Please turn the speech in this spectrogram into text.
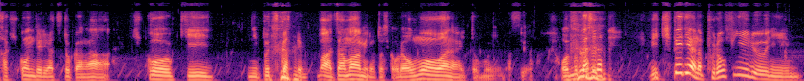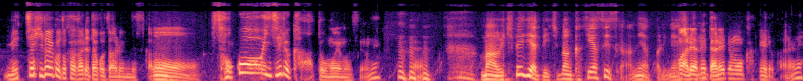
書き込んでるやつとかが、飛行機にぶつかって、まあ、ざまあみろとしか俺は思わないと思いますよ。俺昔だってウィキペディアのプロフィールにめっちゃひどいこと書かれたことあるんですから、そこをいじるかと思いますよね。まあ、ウィキペディアって一番書きやすいですからね、やっぱりね。まあ、あれはね、誰でも書けるからね。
